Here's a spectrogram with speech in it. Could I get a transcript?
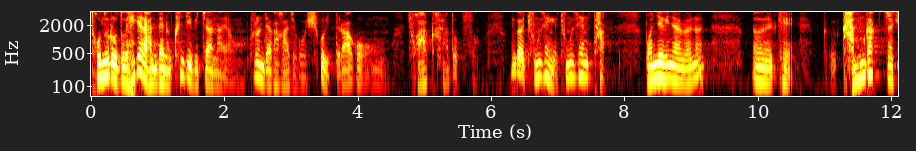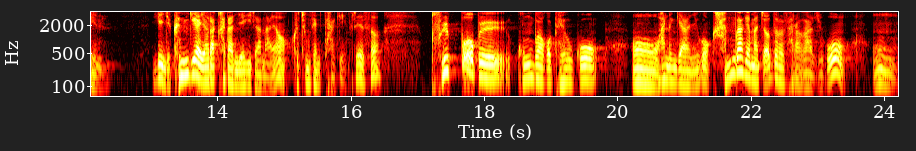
돈으로도 해결 안 되는 큰 집 있잖아요. 그런 데 가가지고 쉬고 있더라고. 좋아할 거 하나도 없어. 그러니까 중생이에요. 중생 탁. 뭔 얘기냐면은 어, 이렇게 그 감각적인 이게 이제 근기가 열악하다는 얘기잖아요. 그 중생 탁이. 그래서 불법을 공부하고 배우고 어, 하는 게 아니고 감각에만 쪄들어 살아가지고 어,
